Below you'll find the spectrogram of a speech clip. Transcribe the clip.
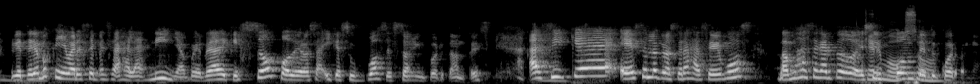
Porque tenemos que llevar ese mensaje a las niñas, ¿verdad? De que son poderosas y que sus voces son importantes. Así que eso es lo que nosotras hacemos. Vamos a sacar todo eso y ponte tu corona.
